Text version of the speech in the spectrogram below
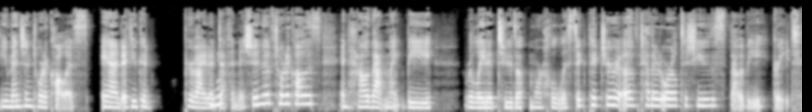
you mentioned torticollis, and if you could provide a mm-hmm. definition of torticollis and how that might be related to the more holistic picture of tethered oral tissues, that would be great.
